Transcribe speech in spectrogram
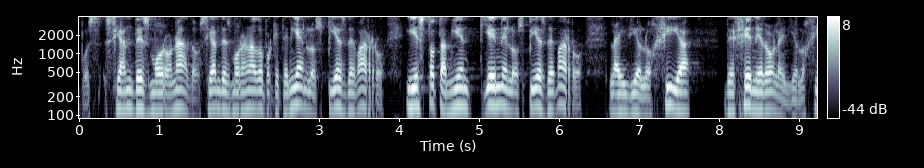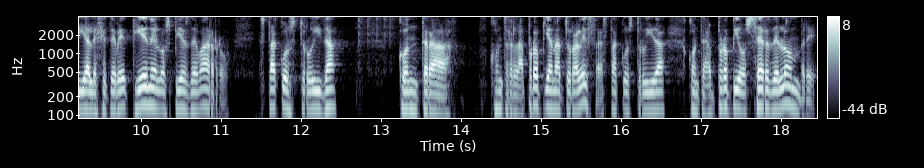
pues se han desmoronado, se han desmoronado porque tenían los pies de barro. Y esto también tiene los pies de barro. La ideología de género, la ideología LGTB, tiene los pies de barro. Está construida contra, contra la propia naturaleza, está construida contra el propio ser del hombre,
